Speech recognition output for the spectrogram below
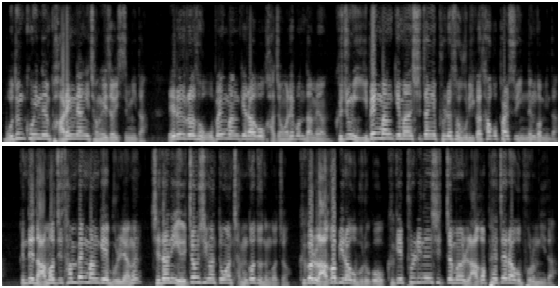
모든 코인은 발행량이 정해져 있습니다. 예를 들어서 500만 개라고 가정을 해본다면 그중 200만 개만 시장에 풀려서 우리가 사고 팔 수 있는 겁니다. 근데 나머지 300만 개의 물량은 재단이 일정 시간 동안 잠궈두는 거죠. 그걸 락업이라고 부르고 그게 풀리는 시점을 락업 해제라고 부릅니다.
